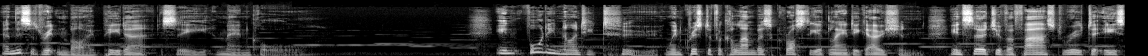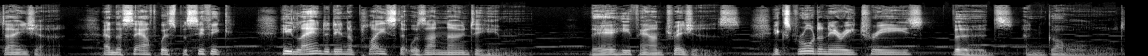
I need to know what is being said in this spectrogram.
And this is written by Peter C. Mancall. In 1492, when Christopher Columbus crossed the Atlantic Ocean in search of a fast route to East Asia and the Southwest Pacific, he landed in a place that was unknown to him. There he found treasures, extraordinary trees, birds, and gold.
